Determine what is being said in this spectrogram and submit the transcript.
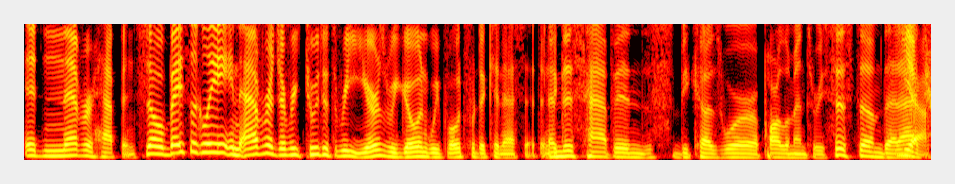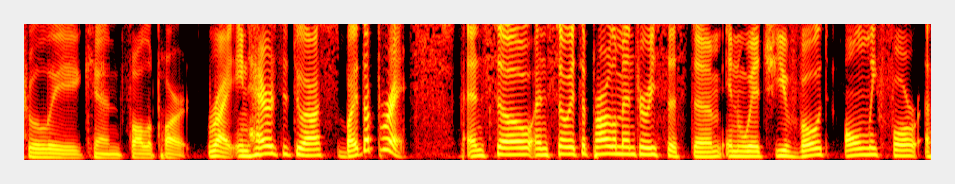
it never happens. So basically, in average, every two to three years, we go and we vote for the Knesset. And this happens because we're a parliamentary system that Yeah. actually can fall apart. Right, inherited to us by the Brits. And so and so it's a parliamentary system in which you vote only for a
